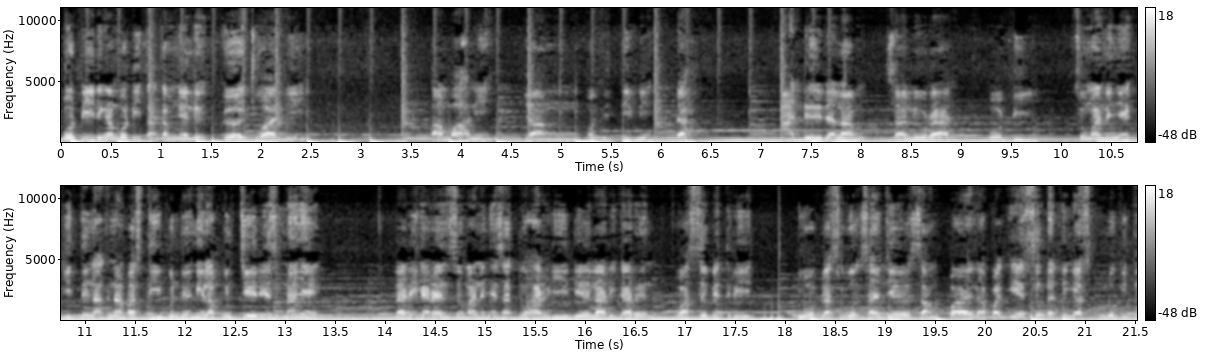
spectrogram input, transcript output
body dengan body tak akan menyala kecuali tambah ni yang positif ni dah ada dalam saluran body. So maknanya kita nak kenal pasti benda ni lah punca dia sebenarnya. Lari current. So maknanya satu hari dia lari current kuasa bateri 12 volt saja sampailah pagi esok dah tinggal 10 kita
